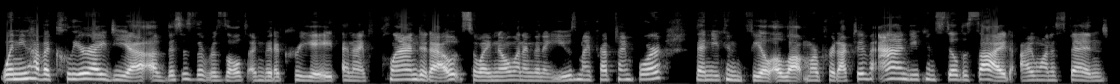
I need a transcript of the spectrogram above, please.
when you have a clear idea of this is the result I'm going to create and I've planned it out so I know when I'm going to use my prep time for, then you can feel a lot more productive and you can still decide I want to spend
